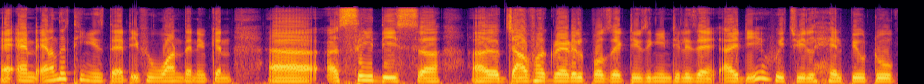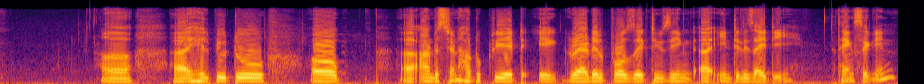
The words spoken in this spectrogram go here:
and another thing is that if you want then you can uh, uh see this uh, uh, java gradle project using IntelliJ IDE which will help you to uh, uh, help you to understand how to create a gradle project using IntelliJ IDE thanks again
